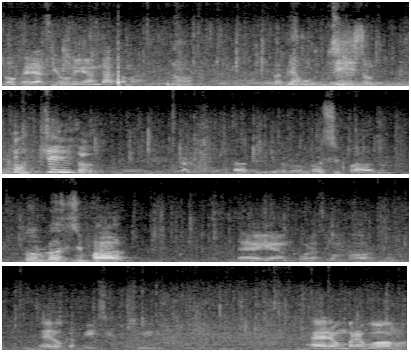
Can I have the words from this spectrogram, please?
L'operazione è andata male. No, l'abbiamo ucciso. Ucciso. Addio, non la si fa, non la si fa. Lei è ancora sconvolto. E lo capisco, sì. Era un bravo uomo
